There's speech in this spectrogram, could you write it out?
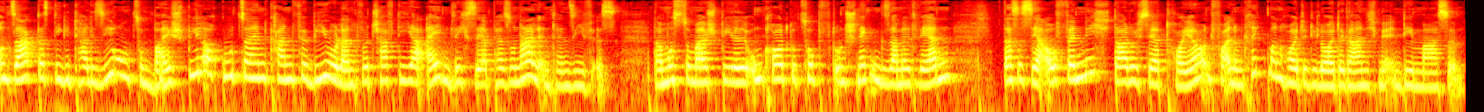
und sagt, dass Digitalisierung zum Beispiel auch gut sein kann für Biolandwirtschaft, die ja eigentlich sehr personalintensiv ist. Da muss zum Beispiel Unkraut gezupft und Schnecken gesammelt werden. Das ist sehr aufwendig, dadurch sehr teuer und vor allem kriegt man heute die Leute gar nicht mehr in dem Maße.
